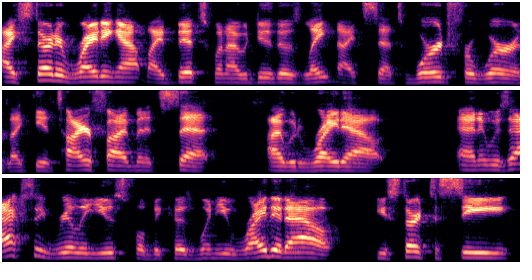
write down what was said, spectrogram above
i started writing out my bits when i would do those late night sets word for word like the entire five minute set i would write out And it was actually really useful because when you write it out, you start to see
